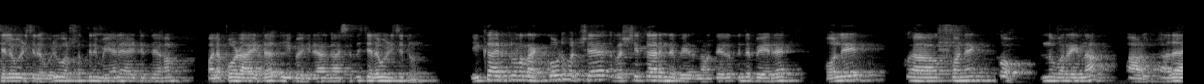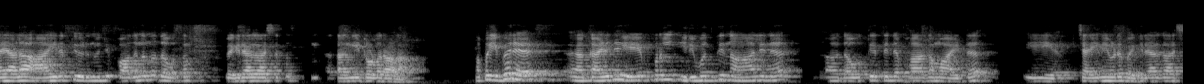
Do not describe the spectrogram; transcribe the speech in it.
ചെലവഴിച്ചിട്ടുണ്ട് ചെലവഴിച്ചിട്ട് ഒരു വർഷത്തിന് മേലെയായിട്ട് ഇദ്ദേഹം പലപ്പോഴായിട്ട് ഈ ബഹിരാകാശത്ത് ചെലവഴിച്ചിട്ടുണ്ട്. ഈ കാര്യത്തിലുള്ള റെക്കോർഡ് പക്ഷേ റഷ്യക്കാരന്റെ പേരിലാണ്. അദ്ദേഹത്തിന്റെ പേര് ഒലെ കൊനെക്കോ എന്ന് പറയുന്ന ആൾ. അത് അയാൾ ആയിരത്തി ഒരുന്നൂറ്റി പതിനൊന്ന് ദിവസം ബഹിരാകാശത്ത് തങ്ങിയിട്ടുള്ള ഒരാളാണ്. അപ്പൊ ഇവർ കഴിഞ്ഞ ഏപ്രിൽ ഇരുപത്തിനാലിന് ദൗത്യത്തിന്റെ ഭാഗമായിട്ട് ഈ ചൈനയുടെ ബഹിരാകാശ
